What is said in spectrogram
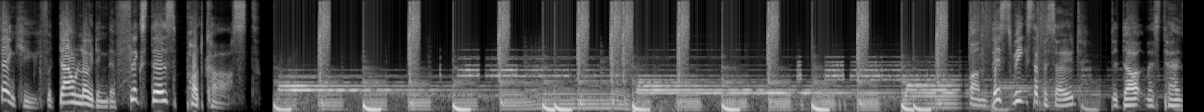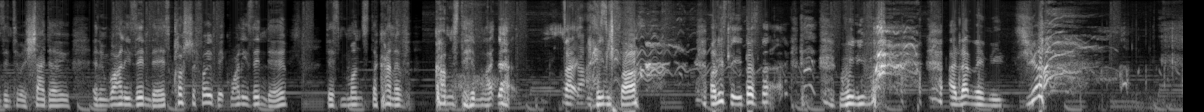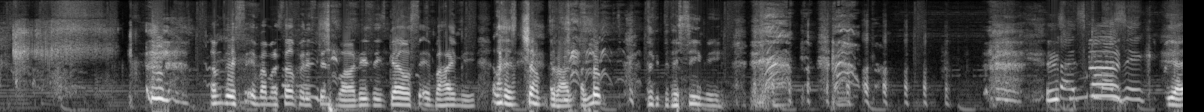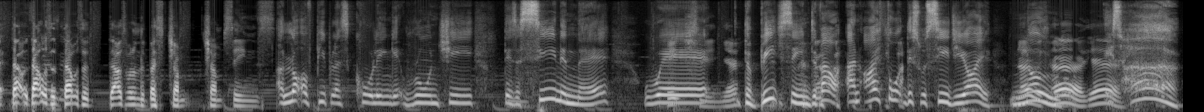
Thank you for downloading the Flixters podcast. On this week's episode, the darkness turns into a shadow, and then while he's in there, it's claustrophobic. While he's in there, this monster kind of comes to him like that, like That is really far. Honestly, it does that really far, and that made me jump. I'm just sitting by myself in the oh, cinema, and there's these girls sitting behind me, and I just jumped and I, I looked. Did they see me? It's That's classic. Yeah, that that was a, that was a that was one of the best jump jump scenes. A lot of people are calling it raunchy. There's a scene in there where Beach scene, yeah. the beach scene Deval, and I thought this was CGI. No, it's her, yeah. it's her.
